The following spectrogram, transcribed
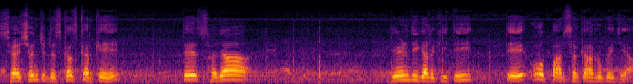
ਸੈਸ਼ਨ 'ਚ ਡਿਸਕਸ ਕਰਕੇ ਤੇ ਸਜ਼ਾ ਦੇਣ ਦੀ ਗੱਲ ਕੀਤੀ। ਤੇ ਉਹ ਭਾਰਤ ਸਰਕਾਰ ਨੂੰ ਭੇਜਿਆ।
